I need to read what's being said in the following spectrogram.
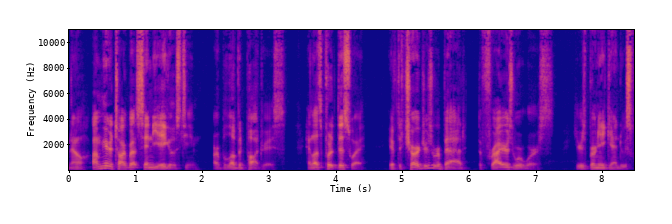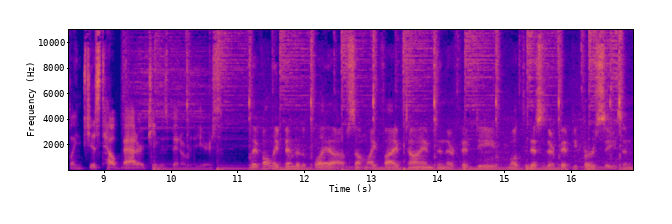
Now, I'm here to talk about San Diego's team, our beloved Padres. And let's put it this way if the Chargers were bad, the Friars were worse. Here's Bernie again to explain just how bad our team has been over the years. They've only been to the playoffs something like five times in their 50, well, this is their 51st season,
